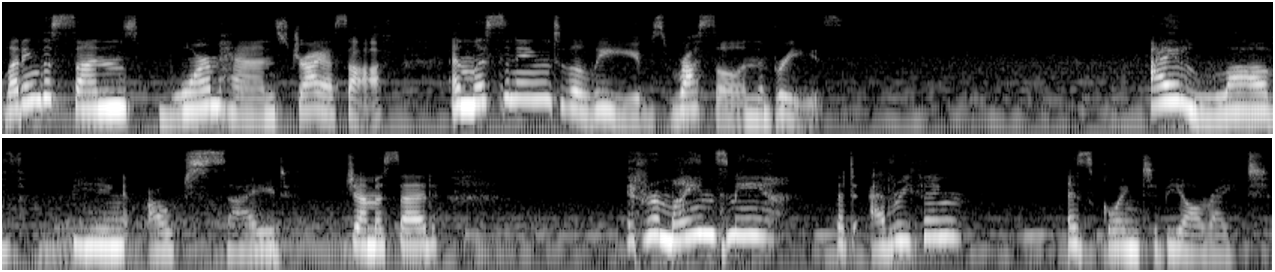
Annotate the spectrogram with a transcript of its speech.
letting the sun's warm hands dry us off and listening to the leaves rustle in the breeze. I love being outside, Gemma said. It reminds me that everything is going to be all right.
